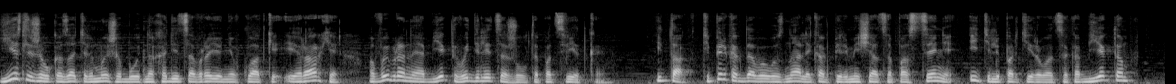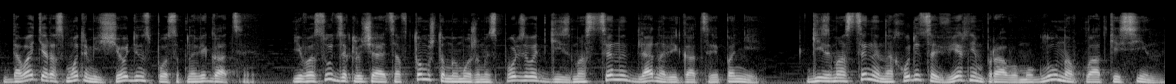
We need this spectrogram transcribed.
Если же указатель мыши будет находиться в районе вкладки «Иерархия», выбранный объект выделится желтой подсветкой. Итак, теперь когда вы узнали, как перемещаться по сцене и телепортироваться к объектам, давайте рассмотрим еще один способ навигации. Его суть заключается в том, что мы можем использовать гизмо сцены для навигации по ней. Гизмосцены находятся в верхнем правом углу на вкладке Scene.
